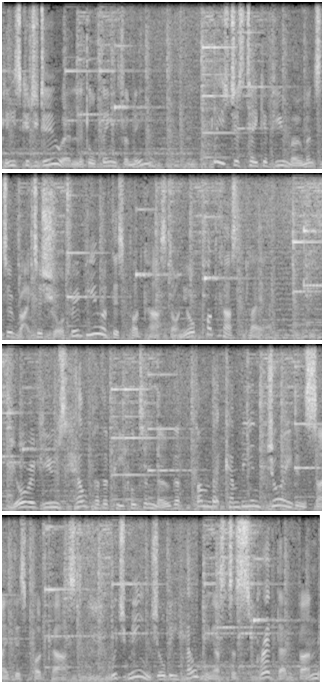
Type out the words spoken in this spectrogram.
please could you do a little thing for me? Please just take a few moments to write a short review of this podcast on your podcast player. Your reviews help other people to know the fun that can be enjoyed inside this podcast, which means you'll be helping us to spread that fun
